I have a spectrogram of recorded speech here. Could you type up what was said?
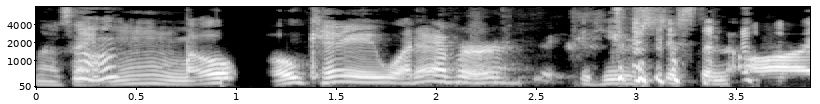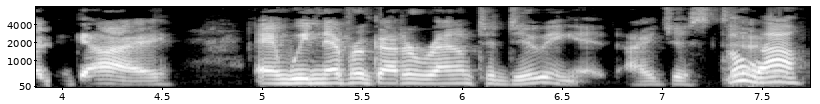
And I was like, mm, oh, okay, whatever. He was just an odd guy. And we never got around to doing it. I just, oh uh, wow.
